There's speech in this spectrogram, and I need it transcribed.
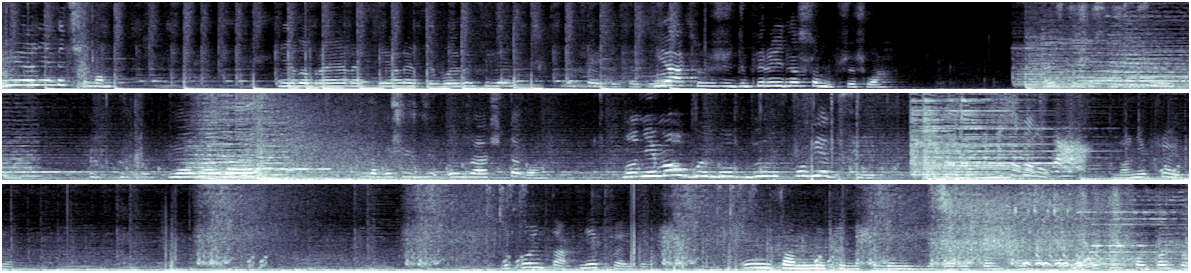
No ja nie wytrzymam. Nie, dobra, ja lecę, ja lecę, bo ja za chwilę nie przejdę tego. Jak? To już dopiero jedna osoba przyszła. A jeszcze się. No, no, no. No bo się używać tego. No nie mogłem, bo byłem w powietrzu. No nie przejdę. No powiem tak, nie przejdę. Za minutę musimy mieć widzowie końcu.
